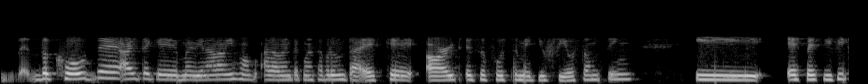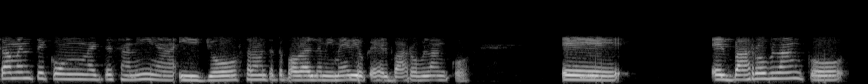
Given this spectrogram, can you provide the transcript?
the quote de arte que me viene ahora mismo a la mente con esa pregunta es que art is supposed to make you feel something y específicamente con artesanía y yo solamente te puedo hablar de mi medio que es el barro blanco eh, el barro blanco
